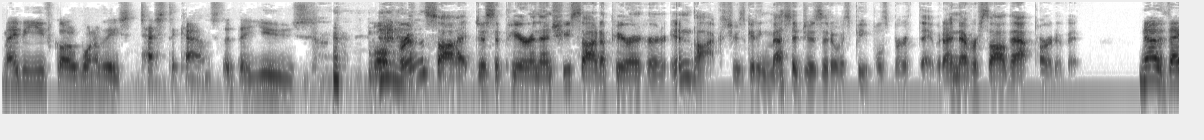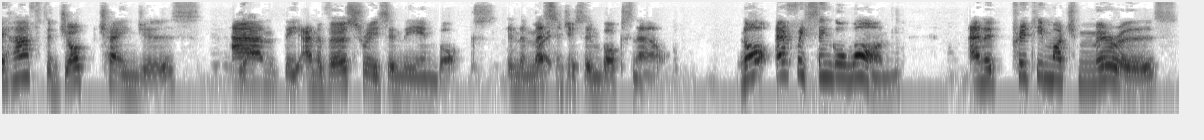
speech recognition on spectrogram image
maybe you've got one of these test accounts that they use. well, Bryn saw it disappear and then she saw it appear in her inbox. She was getting messages that it was people's birthday, but I never saw that part of it. No, they have the job changes and yeah. the anniversaries in the inbox, in the messages right. inbox now. Not every single one. And it pretty much mirrors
